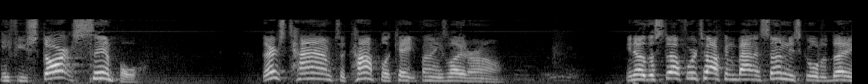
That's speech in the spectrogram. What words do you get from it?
if you start simple, there's time to complicate things later on. You know, the stuff we're talking about in Sunday school today,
